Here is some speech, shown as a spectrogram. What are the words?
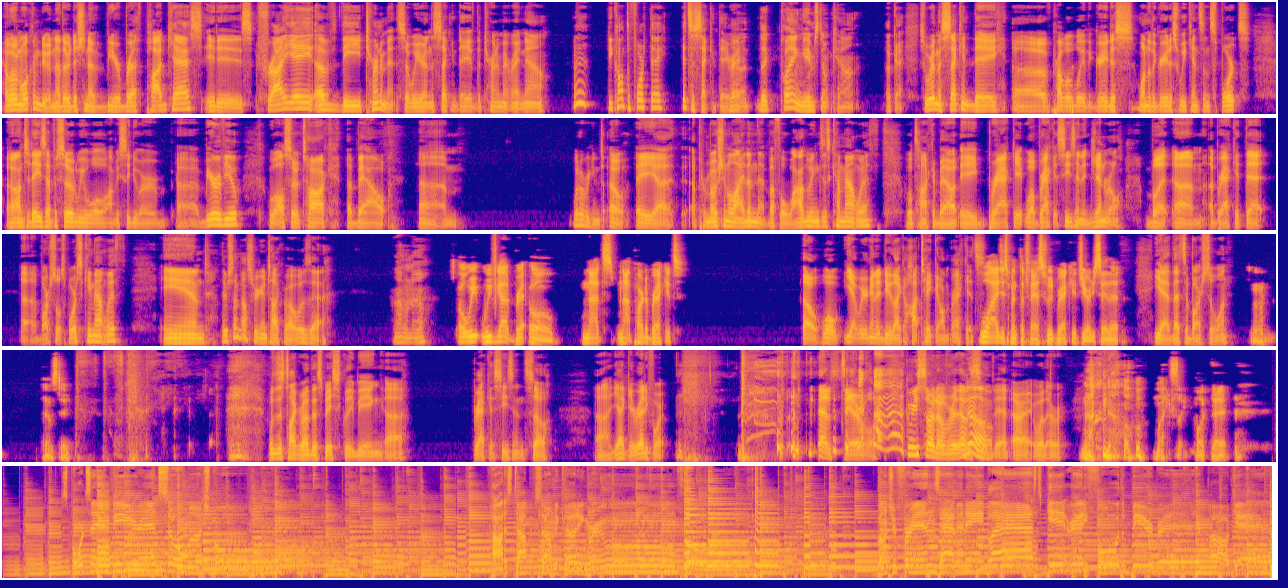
Hello and welcome to another edition of Beer Breath Podcast. It is Friday of the tournament, so we are in the second day of the tournament right now. Eh, do you call it the fourth day? It's the second day, right? Uh, the playing games don't count. Okay, so we're in the second day of probably the greatest, one of the greatest weekends in sports. Uh, on today's episode, we will obviously do our uh, beer review. We'll also talk about um, what are we going to? Oh, a uh, a promotional item that Buffalo Wild Wings has come out with. We'll talk about a bracket, well, bracket season in general, but um, a bracket that uh, Barstool Sports came out with. And there's something else we are going to talk about. What was that? I don't know. Oh, we we've got bra- oh not not part of brackets. Oh, well, yeah, we were going to do like a hot take on brackets. Well, I just meant the fast food brackets. You already say that. Yeah, that's a Barstool one. Oh, devastating. we'll just talk about this basically being uh, bracket season. So, uh, yeah, get ready for it. that was terrible. Can we start over? That was so bad. All right, whatever. No, no. Mike's like fuck that. Sports and beer and so much more. Hottest topics on the cutting room Bunch of friends having a blast. Get ready for the Beer Bread Podcast.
